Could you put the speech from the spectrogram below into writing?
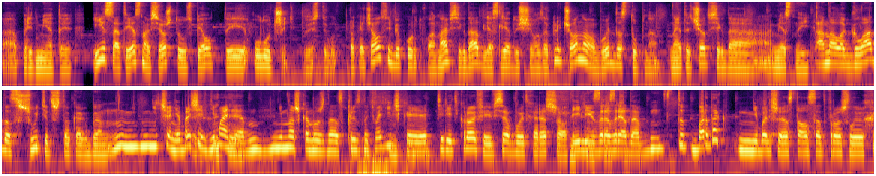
А, предметы. И, соответственно, все, что успел ты улучшить. То есть ты вот прокачал себе куртку, она всегда для следующего заключенного будет доступна. На этот счет всегда местный аналог Гладос шутит, что как бы ну, ничего, не обращай внимания, немножко нужно спрызнуть водичкой, оттереть кровь, и все будет хорошо. Или из разряда тут бардак небольшой остался от прошлых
